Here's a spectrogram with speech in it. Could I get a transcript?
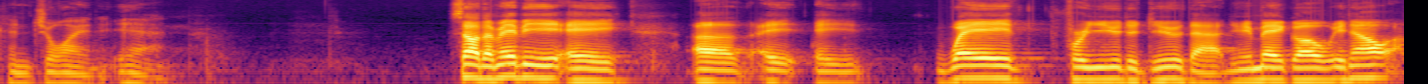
can join in. So there may be a, a, a way for you to do that. You may go, you know,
